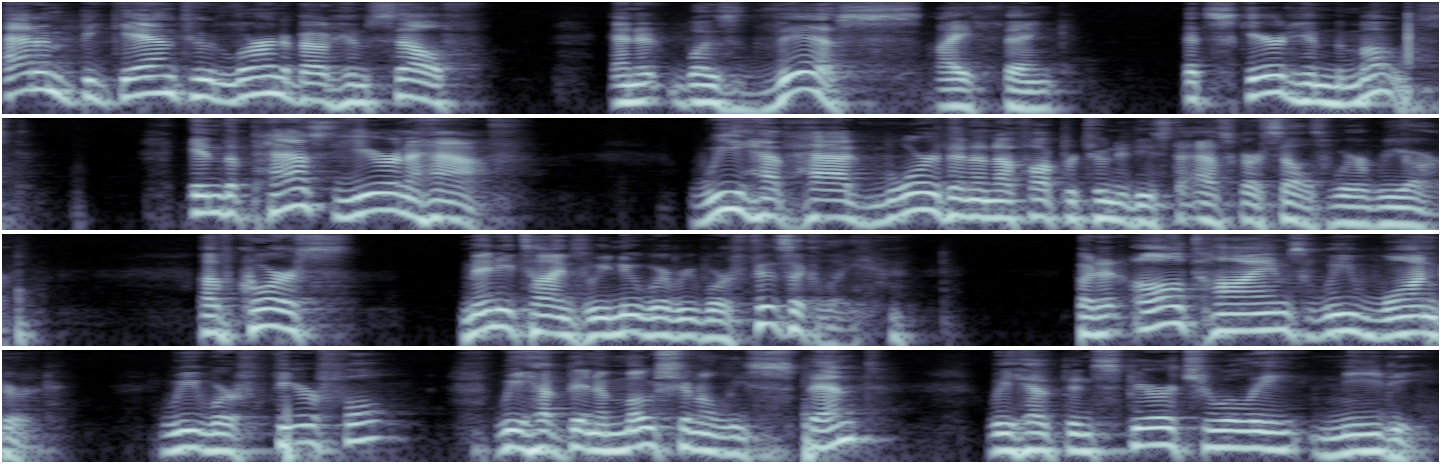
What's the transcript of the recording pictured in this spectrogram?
Adam began to learn about himself, and it was this, I think, that scared him the most. In the past year and a half, we have had more than enough opportunities to ask ourselves where we are. Of course, many times we knew where we were physically, but at all times we wandered. We were fearful. We have been emotionally spent. We have been spiritually needy.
